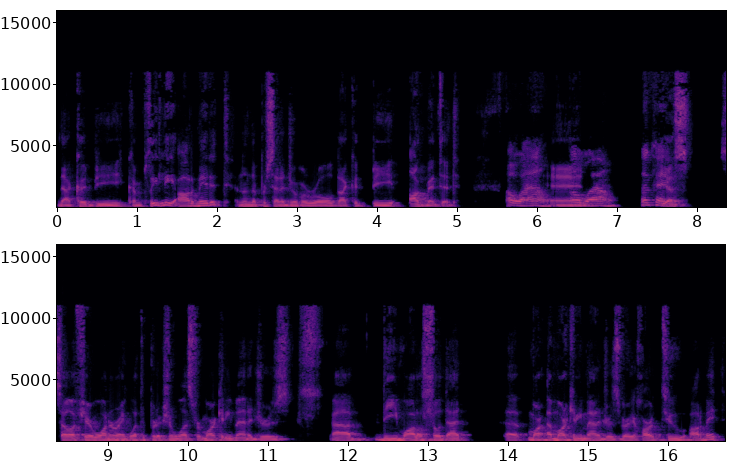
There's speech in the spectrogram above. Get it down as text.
that could be completely automated, and then the percentage of a role that could be augmented. Oh wow! And oh wow! Okay. Yes. So if you're wondering what the prediction was for marketing managers, uh, the model showed that uh, mar- a marketing manager is very hard to automate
